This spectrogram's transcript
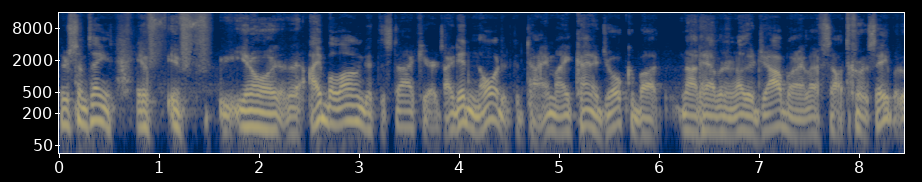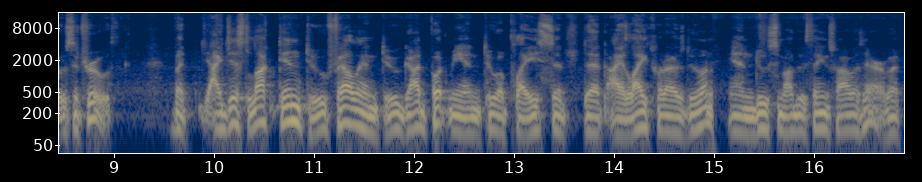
there's some things, if, if, you know, I belonged at the stockyards. I didn't know it at the time. I kind of joke about not having another job when I left South Dakota State, but it was the truth but I just lucked into, fell into, God put me into a place that, that I liked what I was doing and do some other things while I was there. But,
